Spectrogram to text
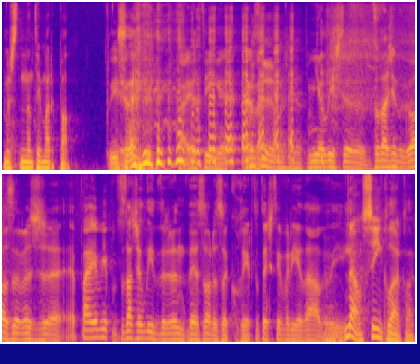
Mas não tem Marco Paulo. Por isso. Pá, eu tinha. Mas é, mas é. A minha lista, toda a gente goza, mas eh, pá, a minha, tu estás ali durante 10 horas a correr, tu tens que ter variedade e, Não, sim, claro, claro.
